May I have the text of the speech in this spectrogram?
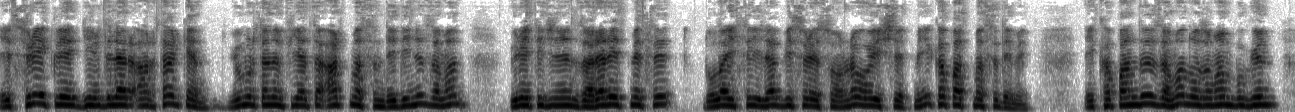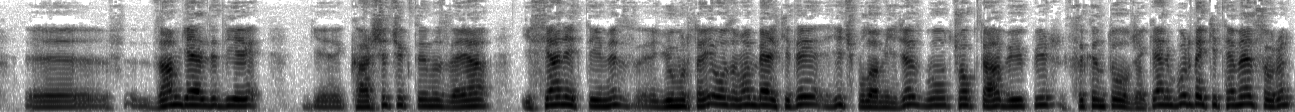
e, sürekli girdiler artarken yumurtanın fiyatı artmasın dediğiniz zaman üreticinin zarar etmesi dolayısıyla bir süre sonra o işletmeyi kapatması demek. E kapandığı zaman o zaman bugün e, zam geldi diye e, karşı çıktığımız veya isyan ettiğimiz e, yumurtayı o zaman belki de hiç bulamayacağız. Bu çok daha büyük bir sıkıntı olacak. Yani buradaki temel sorun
